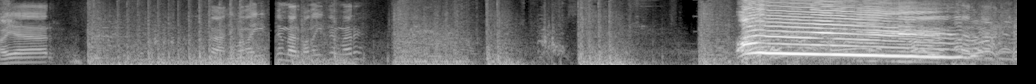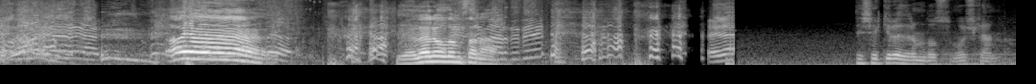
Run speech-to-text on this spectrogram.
Hayır. Saniye bana izin ver bana izin ver. Ay ay ay. Helal oğlum sana. Teşekkür ederim dostum hoş geldin.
